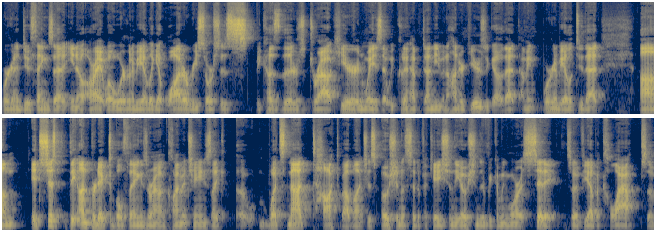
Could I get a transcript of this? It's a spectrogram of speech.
we're going to do things that you know. All right, well, we're going to be able to get water resources because there's drought here in ways that we couldn't have done even hundred years ago. That I mean, we're going to be able to do that. Um, it's just the unpredictable things around climate change. Like what's not talked about much is ocean acidification. The oceans are becoming more acidic. So if you have a collapse of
